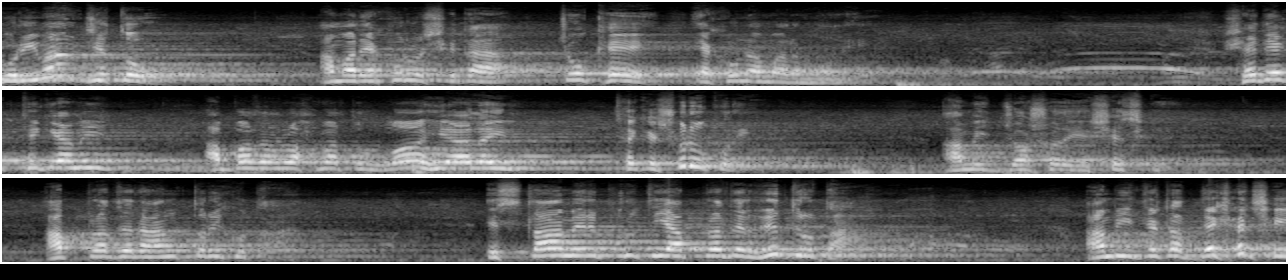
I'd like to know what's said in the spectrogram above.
পরিমাণ যেত আমার এখনও সেটা চোখে, এখন আমার মনে। সেদিক থেকে আমি আব্বাজান রহমাতুল্লাহ আলাই থেকে শুরু করি। আমি যশোরে এসেছি। আপনাদের আন্তরিকতা, ইসলামের প্রতি আপনাদের হৃদ্রতা, আমি যেটা দেখেছি,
